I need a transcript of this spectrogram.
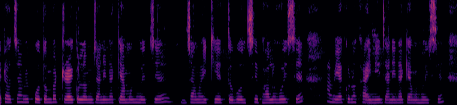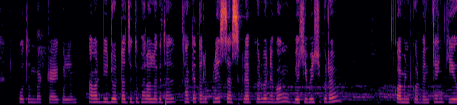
এটা হচ্ছে আমি প্রথমবার ট্রাই করলাম, জানি না কেমন হয়েছে। জামাই খেয়ে তো বলছে ভালো হয়েছে, আমি এখনও খাইনি, জানি না কেমন হয়েছে। প্রথমবার ট্রাই করলাম। আমার ভিডিওটা যদি ভালো লাগে থাকে তাহলে প্লিজ সাবস্ক্রাইব করবেন এবং বেশি বেশি করে কমেন্ট করবেন। থ্যাংক ইউ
